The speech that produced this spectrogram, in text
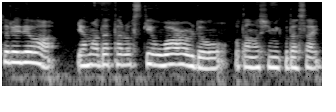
それでは山田太郎介ワールドをお楽しみください。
